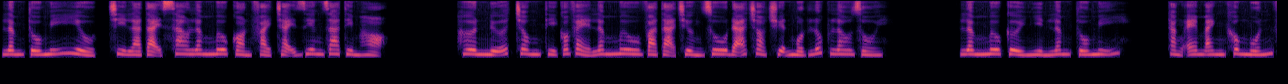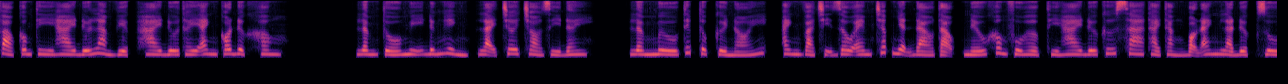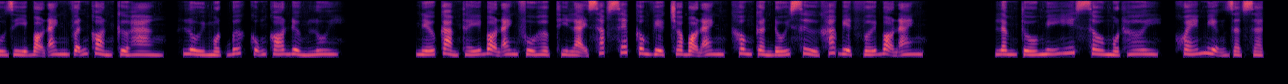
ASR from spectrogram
Lâm Tố Mỹ hiểu, chỉ là tại sao Lâm Mưu còn phải chạy riêng ra tìm họ. Hơn nữa trông thì có vẻ Lâm Mưu và Tạ Trường Du đã trò chuyện một lúc lâu rồi. Lâm Mưu cười nhìn Lâm Tố Mỹ. Thằng em anh không muốn vào công ty hai đứa làm việc, hai đứa thấy anh có được không? Lâm Tố Mỹ đứng hình, lại chơi trò gì đây? Lâm Mưu tiếp tục cười nói, anh và chị dâu em chấp nhận đào tạo, nếu không phù hợp thì hai đứa cứ xa thải thẳng bọn anh là được dù gì bọn anh vẫn còn cửa hàng, lùi một bước cũng có đường lui. Nếu cảm thấy bọn anh phù hợp thì lại sắp xếp công việc cho bọn anh, không cần đối xử khác biệt với bọn anh. Lâm Tố Mỹ hít sâu một hơi, khóe miệng giật giật.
